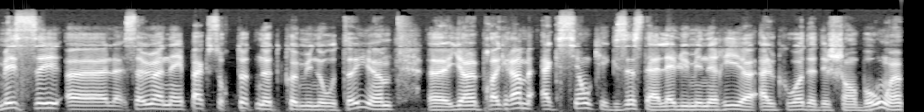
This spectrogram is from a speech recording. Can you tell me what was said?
Mais c'est, euh, ça a eu un impact sur toute notre communauté. hein. Euh, Il y a un programme Action qui existe à l'aluminerie euh, Alcoa de Deschambault hein,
